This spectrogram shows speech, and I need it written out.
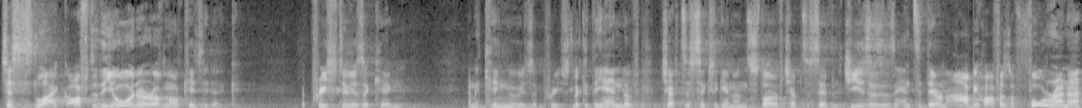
Just like after the order of Melchizedek, a priest who is a king, and a king who is a priest. Look at the end of chapter 6 again and the start of chapter 7. Jesus has entered there on our behalf as a forerunner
